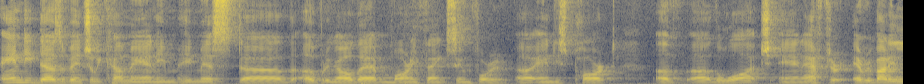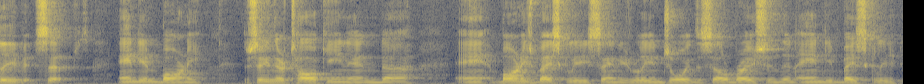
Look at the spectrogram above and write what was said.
andy does eventually come in. He, he missed uh, the opening all that and barney thanks him for uh, andy's part of uh, the watch. And after everybody leave except andy and barney they're sitting there talking and uh, and Barney's basically saying he really enjoyed the celebration. Then Andy basically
